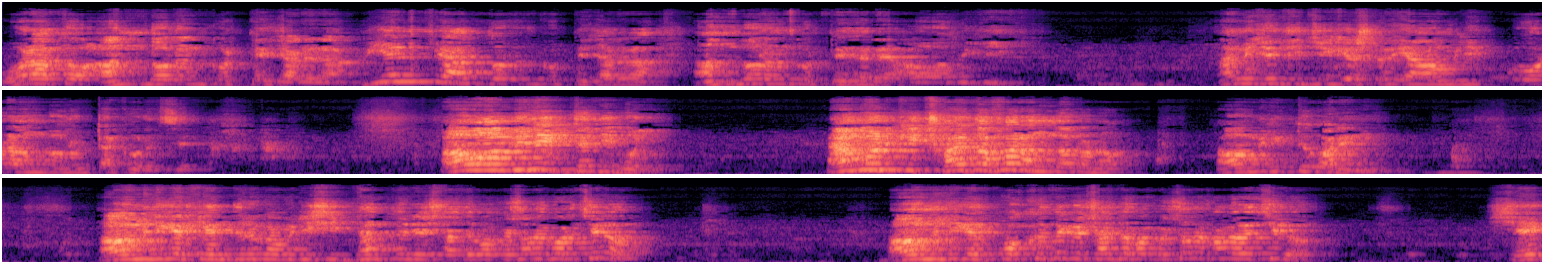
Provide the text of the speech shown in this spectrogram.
ওরা তো আন্দোলন করতে জানে না বিএনপি আন্দোলন করতে জানে না, আন্দোলন করতে জানে আওয়ামী লীগ। আমি যদি জিজ্ঞেস করি, আওয়ামী লীগ কোন আন্দোলনটা করেছে? আওয়ামী লীগ যদি বলি, এমনকি ছয় দফার আন্দোলনও আওয়ামী লীগ তো করেনি। আওয়ামী লীগের কেন্দ্রীয় কমিটি সিদ্ধান্ত নিয়ে ছয় দফা ঘোষণা করেছিল? আওয়ামী লীগের পক্ষ থেকে ছয় দফা ঘোষণা করা হয়েছিল? শেখ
